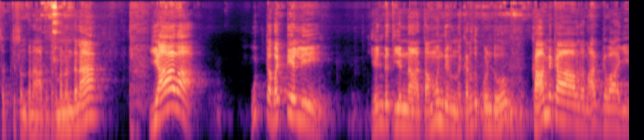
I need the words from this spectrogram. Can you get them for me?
ಸತ್ಯಸಂತನಾದ ಧರ್ಮನಂದನ, ಯಾವ ಉಟ್ಟ ಬಟ್ಟೆಯಲ್ಲಿ ಹೆಂಡತಿಯನ್ನ ತಮ್ಮಂದಿರನ್ನ ಕರೆದುಕೊಂಡು ಕಾಮಿಕಾವನ ಮಾರ್ಗವಾಗಿ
